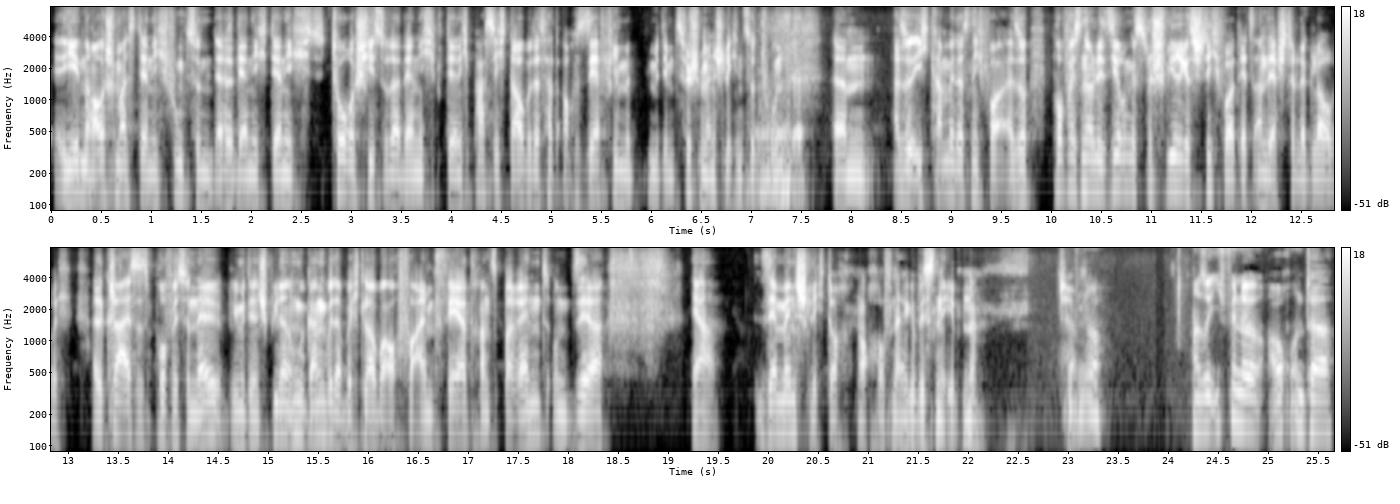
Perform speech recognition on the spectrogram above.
jeden rausschmeißt, der nicht funktioniert, äh, der nicht, der nicht Tore schießt oder der nicht, der nicht passt. Ich glaube, das hat auch sehr viel mit, mit dem Zwischenmenschlichen zu tun. Ähm, also ich kann mir das nicht vor, also Professionalisierung ist ein schwieriges Stichwort jetzt an der Stelle, glaube ich. Also klar ist es professionell, wie mit den Spielern umgegangen wird, aber ich glaube auch vor allem fair, transparent und sehr, ja, sehr menschlich doch noch auf einer gewissen Ebene. Ja. Also ich finde auch unter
